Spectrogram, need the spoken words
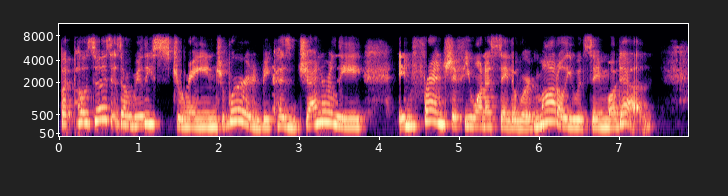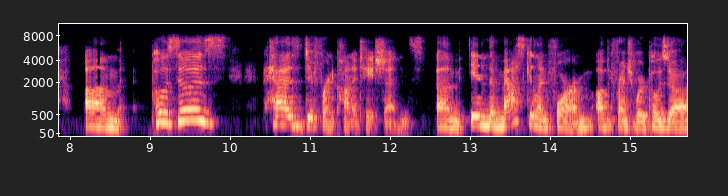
but poseuse is a really strange word because generally in French, if you want to say the word model, you would say modèle. Um, poseuse has different connotations. Um, in the masculine form of the French word poseur,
